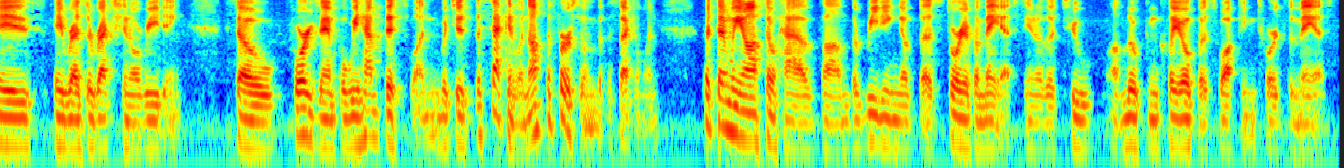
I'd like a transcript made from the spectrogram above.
is a resurrectional reading. So, for example, we have this one, which is the second one, not the first one, but the second one. But then we also have um, the reading of the story of Emmaus, you know, the two, uh, Luke and Cleopas walking towards Emmaus.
